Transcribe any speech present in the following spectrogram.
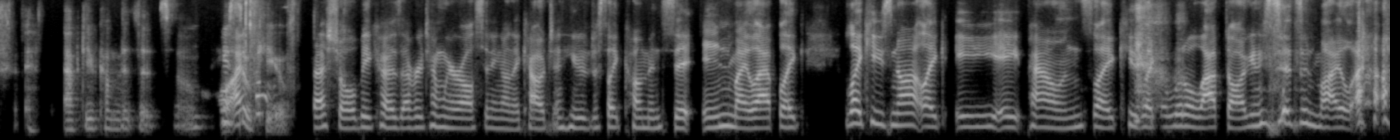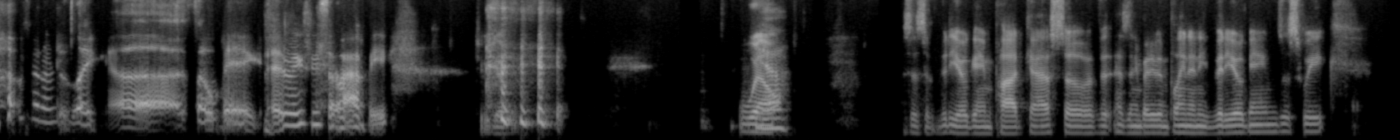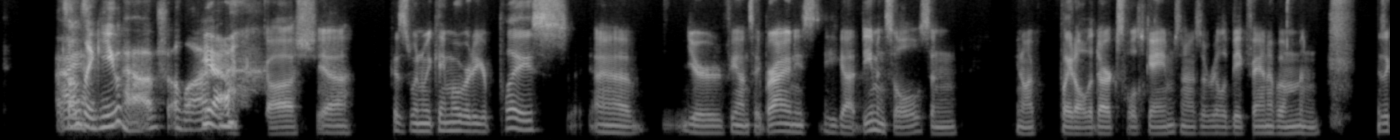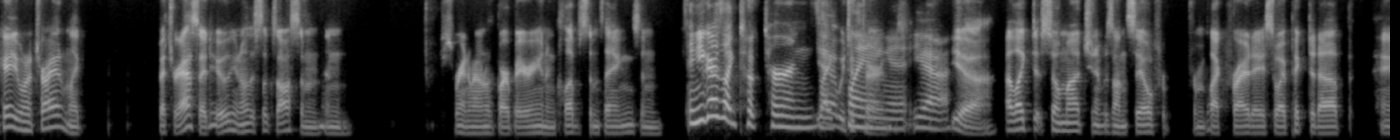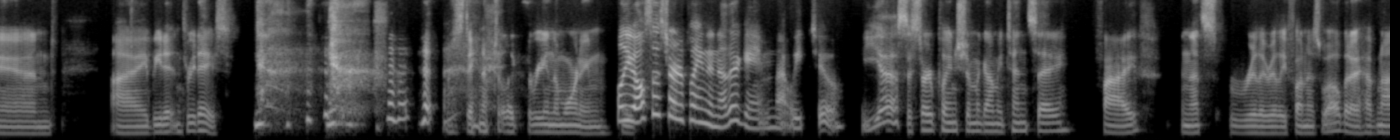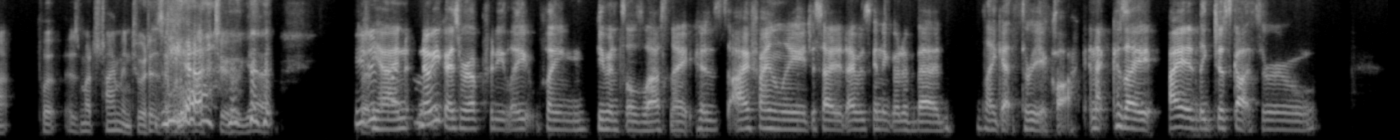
after you come visit. So he's Well, I so felt cute. special because every time we were all sitting on the couch and he would just like come and sit in my lap, like, like he's not like 88 pounds, like he's like a little lap dog and he sits in my lap. And I'm just like, uh, so big. It makes me so happy. Too good. Well, Yeah. this is a video game podcast. So, if it- has anybody been playing any video games this week? Sounds I- like you have a lot. yeah. Gosh, yeah. Because when we came over to your place, uh, your fiance Brian, he's he got Demon's Souls, and you know I played all the Dark Souls games, and I was a really big fan of them. And he's like, "Hey, you want to try it?" I'm like, "Bet your ass I do." You know, this looks awesome, and just ran around with Barbarian and clubbed some things, and And you guys like took turns Yeah, like we took playing turns. it. Yeah. yeah, I liked it so much, and it was on sale for from Black Friday, so I picked it up and I beat it in three days. I was staying up till like three in the morning. well, you also started playing another game that week too. Yes, I started playing Shin Megami Tensei 5, and that's really, really fun as well. But I have not put as much time into it as I would Yeah. like to yet. But- Yeah, I know you guys were up pretty late playing Demon's Souls last night because I finally decided I was going to go to bed like at three o'clock, and because I, I had like just got through,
